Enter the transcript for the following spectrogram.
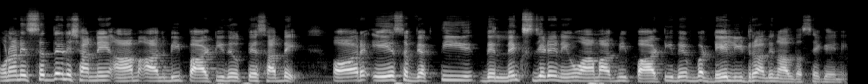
ਉਹਨਾਂ ਨੇ ਸਿੱਧੇ ਨਿਸ਼ਾਨੇ ਆਮ ਆਦਮੀ ਪਾਰਟੀ ਦੇ ਉੱਤੇ ਸਾਧੇ ਔਰ ਇਸ ਵਿਅਕਤੀ ਦੇ ਲਿੰਕਸ ਜਿਹੜੇ ਨੇ ਉਹ ਆਮ ਆਦਮੀ ਪਾਰਟੀ ਦੇ ਵੱਡੇ ਲੀਡਰਾਂ ਦੇ ਨਾਲ ਦੱਸੇ ਗਏ ਨੇ।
